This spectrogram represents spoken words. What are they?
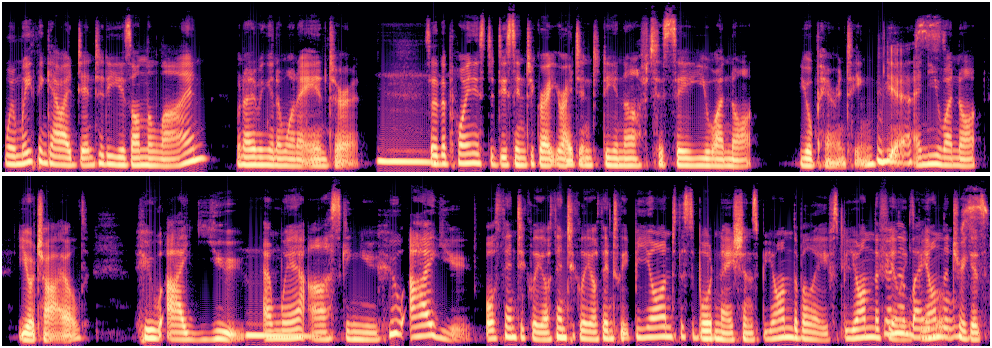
When we think our identity is on the line, we're not even going to want to enter it. Hmm. So the point is to disintegrate your identity enough to see you are not your parenting yes and you are not your child. Who are you? And mm. we're asking you, who are you? Authentically, authentically, authentically, beyond the subordinations, beyond the beliefs, beyond the Beyond the feelings, beyond the triggers.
